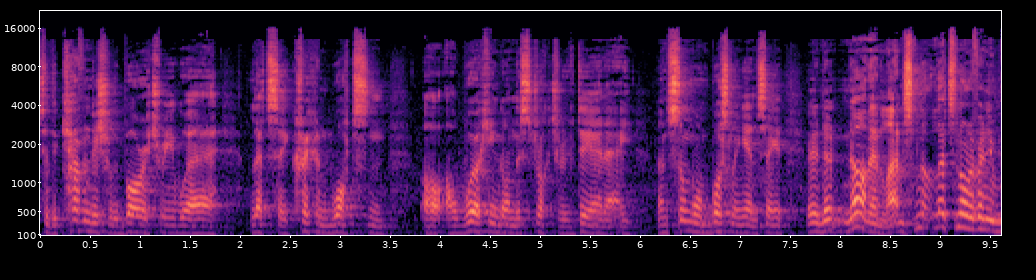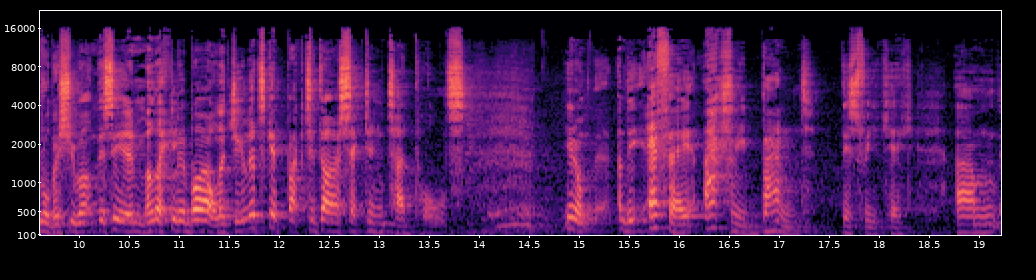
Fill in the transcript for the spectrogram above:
to the Cavendish laboratory where, let's say, Crick and Watson are, are working on the structure of DNA, and someone bustling in saying, eh, Now then, lads, no, let's not have any rubbish about this here molecular biology. Let's get back to dissecting tadpoles. You know, and the FA actually banned this free kick. Um,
